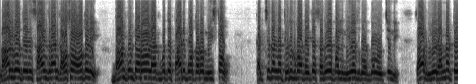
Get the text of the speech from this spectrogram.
నాలుగో తేదీ సాయంత్రానికి అవసరం అవుతుంది. దాంకుంటారో లేకపోతే పారిపోతారో మీ ఇష్టం. ఖచ్చితంగా తిరుగుబాటు అయితే సర్వేపల్లి నియోజకవర్గంలో వచ్చింది. సార్ మీరు అన్నట్టు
